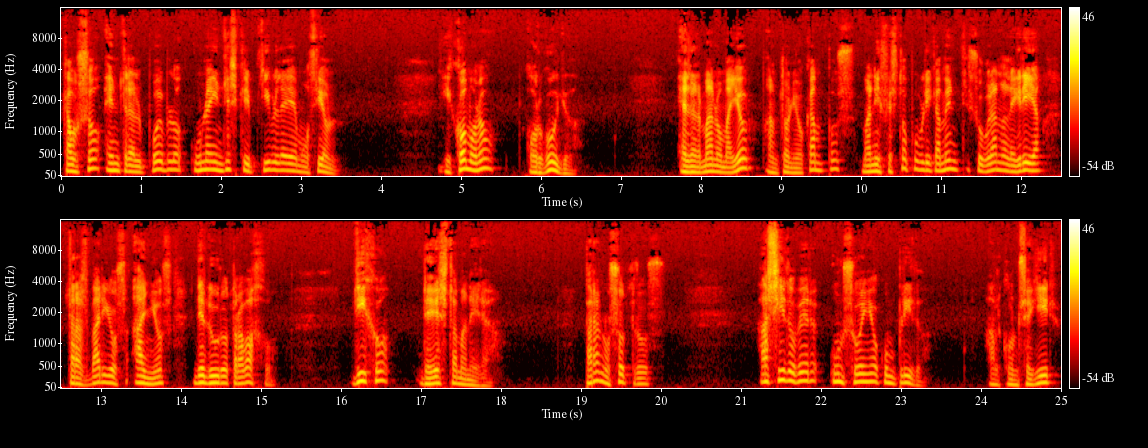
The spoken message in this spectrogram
causó entre el pueblo una indescriptible emoción y, cómo no, orgullo. El hermano mayor, Antonio Campos, manifestó públicamente su gran alegría tras varios años de duro trabajo. Dijo de esta manera Para nosotros ha sido ver un sueño cumplido, al conseguir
